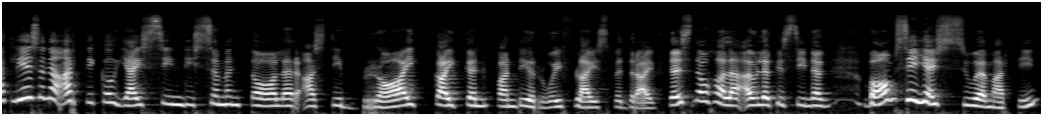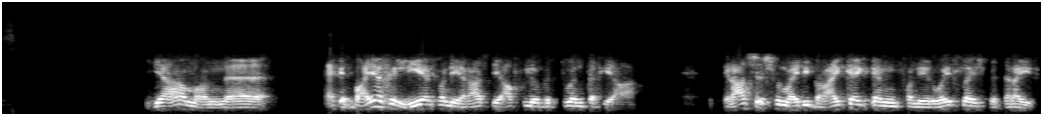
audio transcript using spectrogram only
Ek lees in 'n artikel jy sien die Simmentaler as die braaikuiken van die rooi vleisbedryf. Dis nog 'n oulike siening. Waarom sê jy so, Martiens? Ja man, uh, ek het baie geleer van die ras die afgelope 20 jaar. Die ras is vir my die braaikeiken van die rooi vleisbedryf.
